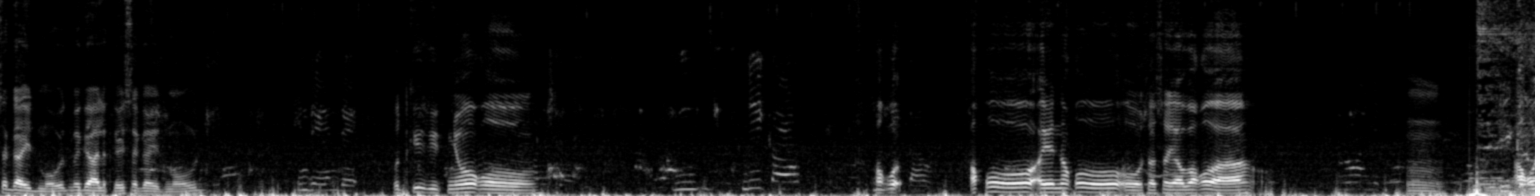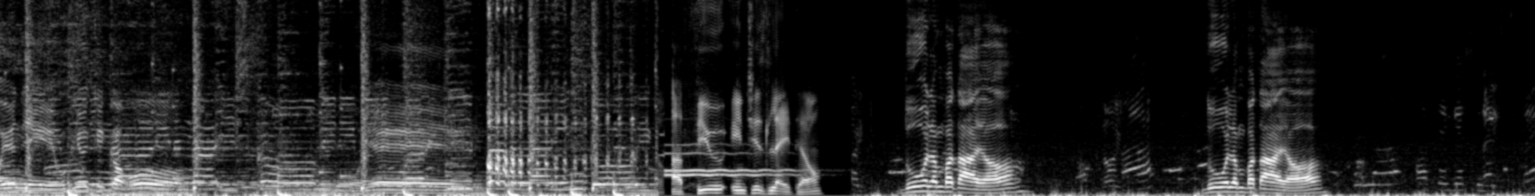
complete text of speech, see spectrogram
sa guide mode? May galit kayo sa guide mode? Hindi, hindi. Ba't kikik nyo ako? Hmm, Hindi ikaw. Hindi Ako- ikaw. Ako, ayan ako. Oh, sasayaw ako ah. Hmm. Ako yun eh. Huwag nyo kick ako. Oh, yay. A few inches later. Duo lang ba tayo? Duo lang ba tayo?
